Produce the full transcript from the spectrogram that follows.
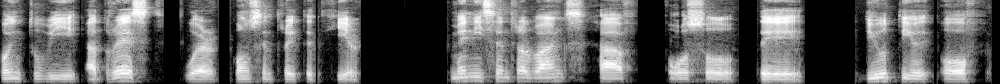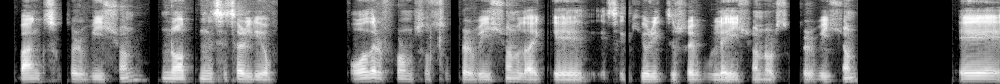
going to be addressed were concentrated here. Many central banks have also the duty of bank supervision, not necessarily of other forms of supervision like a securities regulation or supervision. Uh,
